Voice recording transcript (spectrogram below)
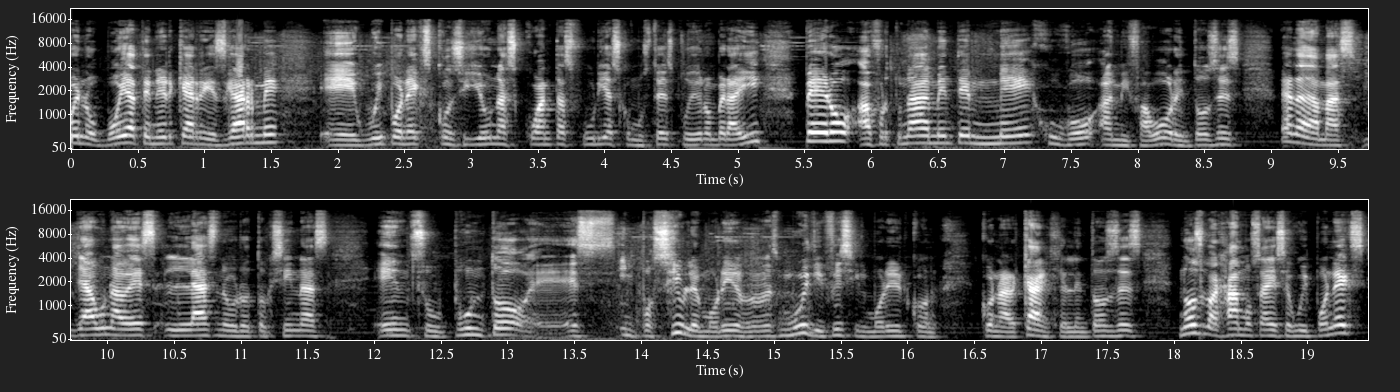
bueno, voy a tener que arriesgarme. Eh, Weapon X consiguió unas cuantas furias como ustedes pudieron ver ahí. Pero afortunadamente me jugó a mi favor. Entonces, ya nada más, ya una vez las neurotoxinas en su punto eh, es imposible morir, es muy difícil morir con, con Arcángel. Entonces nos bajamos a ese Weapon X.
